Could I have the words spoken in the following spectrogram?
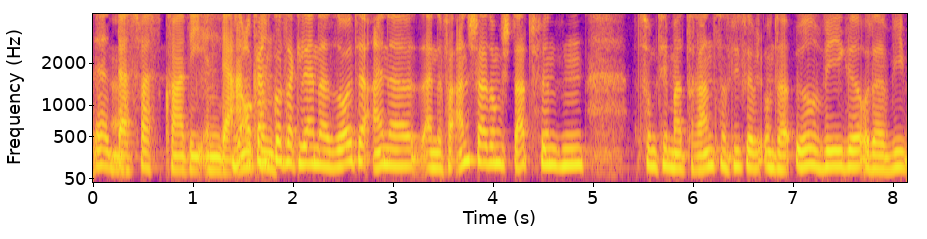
ja, äh, das, was quasi in der. Also auch ganz kurz erklären, da sollte eine eine Veranstaltung stattfinden zum Thema Trans, das lief, glaube ich, unter Irrwege oder wie,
